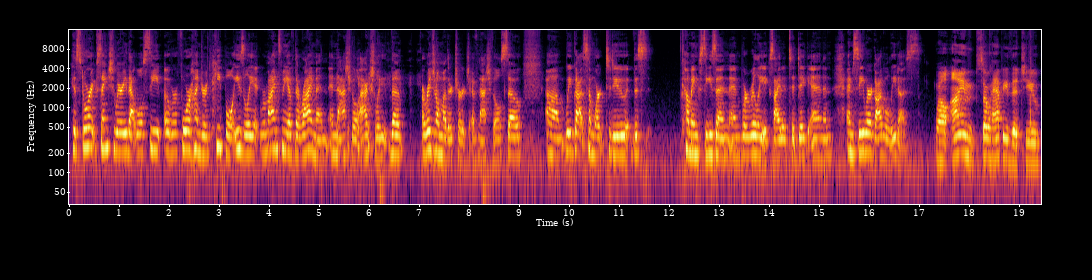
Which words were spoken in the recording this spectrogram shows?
historic sanctuary that will seat over 400 people easily. It reminds me of the Ryman in Nashville, actually, the original mother church of Nashville. So um, we've got some work to do this coming season, and we're really excited to dig in and, and see where God will lead us. Well, I am so happy that you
